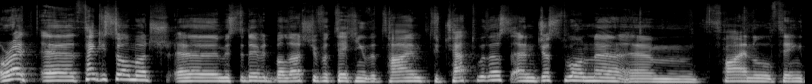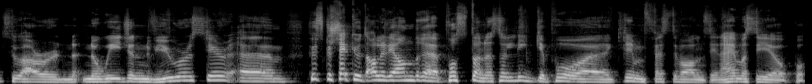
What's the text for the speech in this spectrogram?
All right. Uh, thank you so much, uh, Mr. David Baldacci, for taking the time to chat with us. And just one uh, um, final thing to our Norwegian viewers here. Um, husk å sjekke ut alle de andre postene som ligger på uh, Krimfestivalen sin hjemmeside og på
